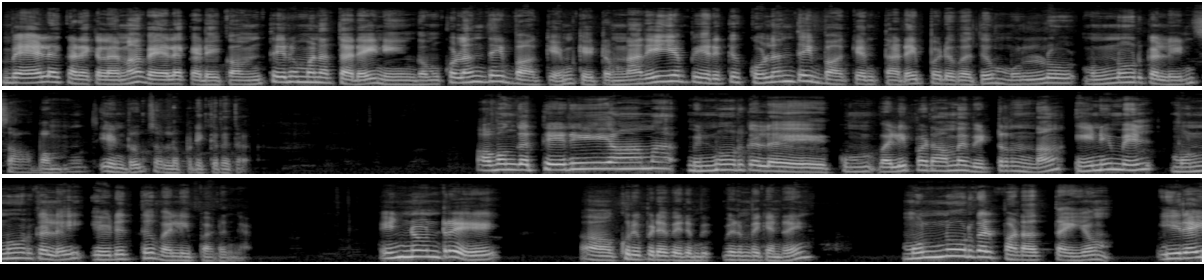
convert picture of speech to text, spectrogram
வேலை கிடைக்கலன்னா வேலை கிடைக்கும். திருமண தடை நீங்கும். குழந்தை பாக்கியம் கேட்டும். நிறைய பேருக்கு குழந்தை பாக்கியம் தடைப்படுவது முள்ளூர் முன்னோர்களின் சாபம் என்றும் சொல்லப்படுகிறது. அவங்க தெரியாம முன்னோர்களை கும் வழிபடாம விட்டுருந்தா இனிமேல் முன்னோர்களை எடுத்து வழிபடுங்க. இன்னொன்று குறிப்பிட விரும்பி விரும்புகின்றேன். முன்னோர்கள் படத்தையும் இறை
